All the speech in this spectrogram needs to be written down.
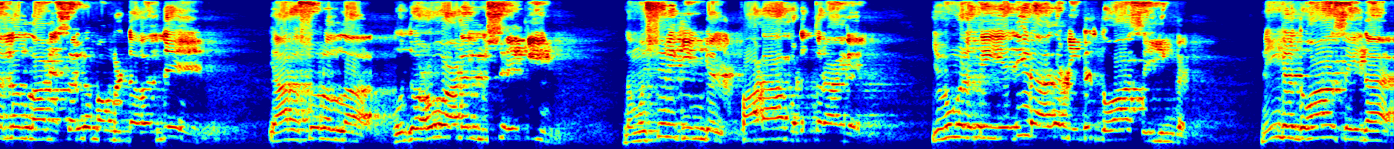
ஸல்லல்லாஹு செல்லும் அவங்கள்ட்ட வந்து யார் ரசூலுல்லாஹ் உதுஉ அடல் முஷ்ரிகீன். இந்த முஷ்ரிகீன்கள் பாடாப்படுத்துறாங்க. இவங்களுக்கு எதிராக நீங்கள் துவா செய்யுங்கள். நீங்கள் துவா செய்தால்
